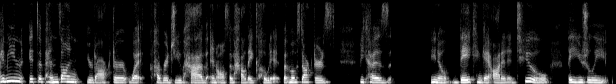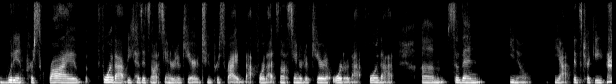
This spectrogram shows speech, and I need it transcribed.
I mean, it depends on your doctor, what coverage you have, and also how they code it. But most doctors, because, you know, they can get audited too, they usually wouldn't prescribe for that because it's not standard of care to prescribe that for that. It's not standard of care to order that for that. Um, so then, you know, yeah, it's tricky. Got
